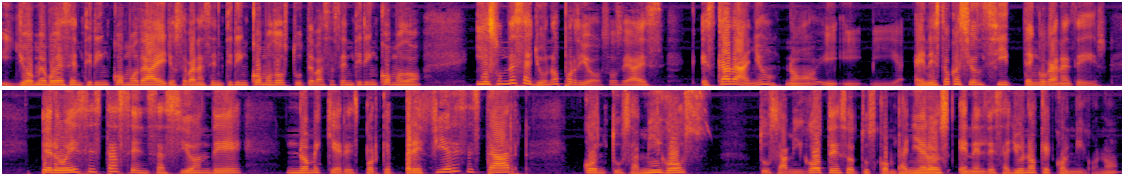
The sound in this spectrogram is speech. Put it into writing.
y yo me voy a sentir incómoda, ellos se van a sentir incómodos, tú te vas a sentir incómodo. Y es un desayuno, por Dios. O sea, es, es cada año, ¿no? Y, y- y en esta ocasión sí tengo ganas de ir. Pero es esta sensación de no me quieres porque prefieres estar con tus amigos, tus amigotes o tus compañeros en el desayuno que conmigo, ¿no?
